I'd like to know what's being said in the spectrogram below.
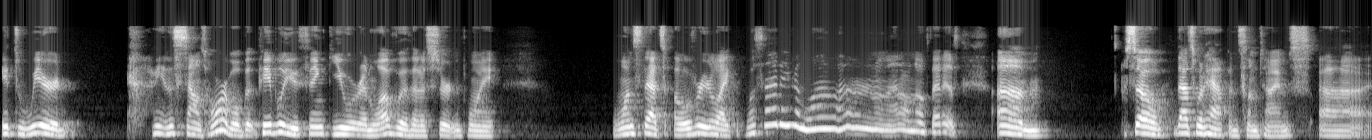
it's weird. I mean, this sounds horrible, but people you think you were in love with at a certain point, once that's over, you're like, was that even love? I don't know. I don't know if that is. Um, so that's what happens sometimes. Uh,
